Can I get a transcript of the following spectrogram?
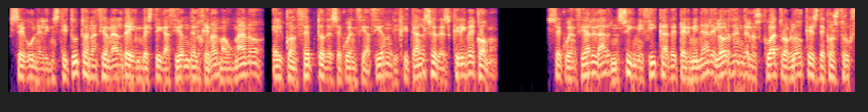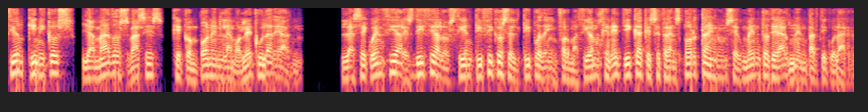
Según el Instituto Nacional de Investigación del Genoma Humano, el concepto de secuenciación digital se describe como Secuenciar el ARN significa determinar el orden de los cuatro bloques de construcción químicos, llamados bases, que componen la molécula de ADN. La secuencia les dice a los científicos el tipo de información genética que se transporta en un segmento de ADN en particular.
